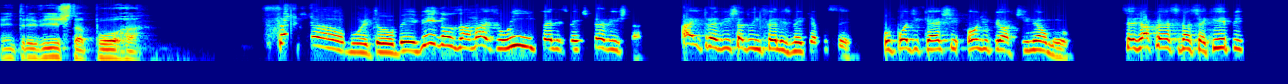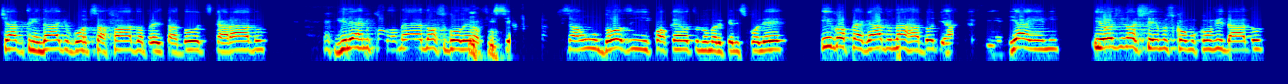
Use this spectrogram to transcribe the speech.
Entrevista, porra. Sejam muito bem-vindos a mais um Infelizmente Entrevista. A entrevista do Infelizmente FC, o podcast onde o pior time é o meu. Você já conhece nossa equipe? Tiago Trindade, o gordo safado, apresentador, descarado. Guilherme Colomé, nosso goleiro oficial, camisa 1, 12 e qualquer outro número que ele escolher. Igor Pegado, narrador de rádio FM e AM. E hoje nós temos como convidado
